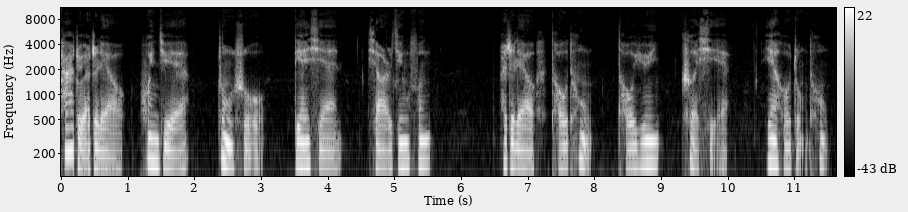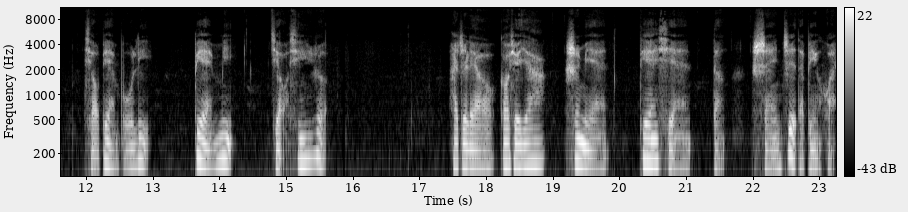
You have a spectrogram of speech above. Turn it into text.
它主要治疗昏厥、中暑、癫痫、小儿惊风，还治疗头痛、头晕、咳血、咽喉肿痛、小便不利、便秘、脚心热，还治疗高血压、失眠、癫痫等神志的病患。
